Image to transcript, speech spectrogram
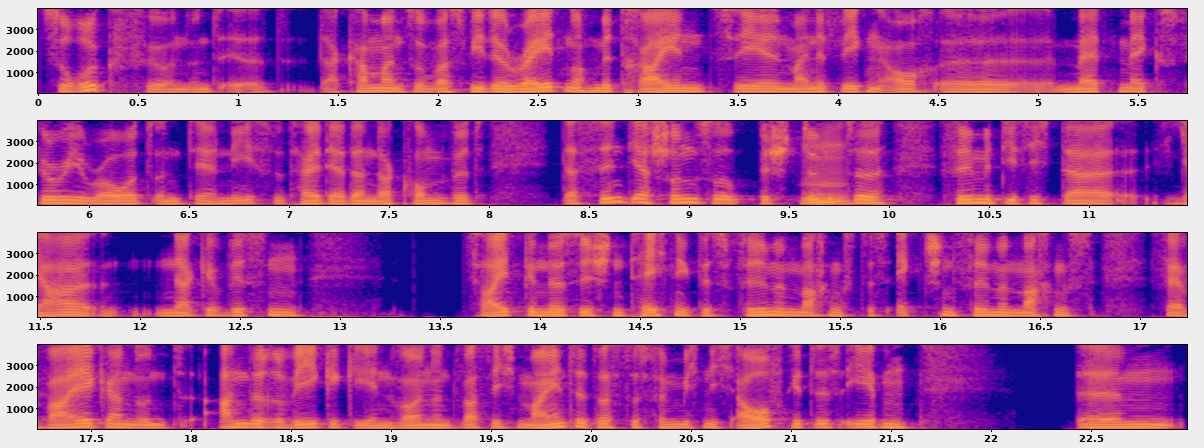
zurückführen. Und äh, da kann man sowas wie The Raid noch mit reinzählen, meinetwegen auch äh, Mad Max Fury Road und der nächste Teil, der dann da kommen wird. Das sind ja schon so bestimmte mhm. Filme, die sich da ja einer gewissen zeitgenössischen Technik des Filmemachens, des Actionfilmemachens verweigern und andere Wege gehen wollen. Und was ich meinte, dass das für mich nicht aufgeht, ist eben, ähm,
